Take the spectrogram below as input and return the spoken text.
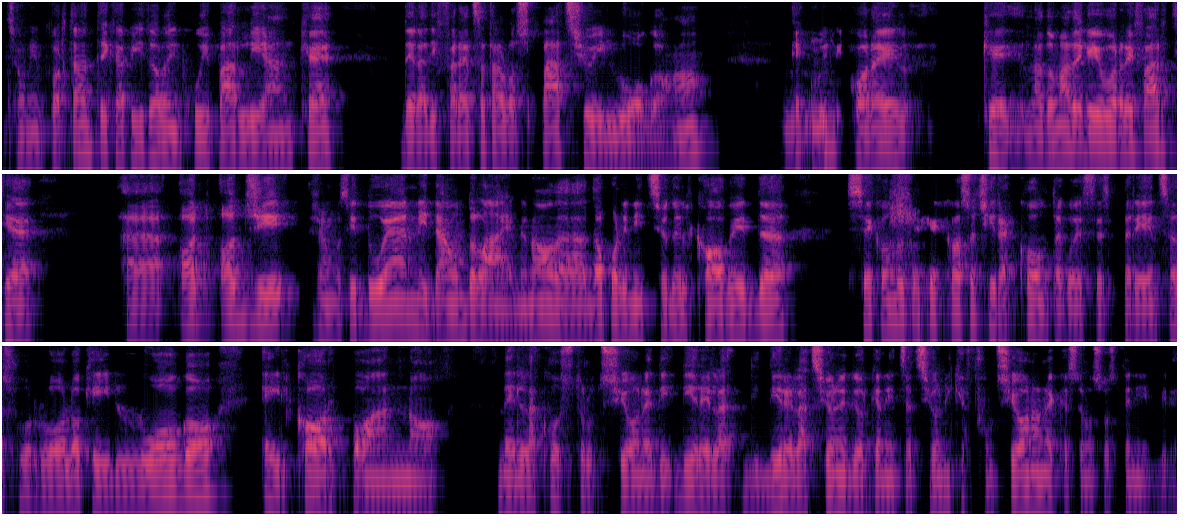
c'è un importante capitolo in cui parli anche della differenza tra lo spazio e il luogo, no? E quindi qual è il, che la domanda che io vorrei farti è uh, oggi, diciamo così, due anni down the line, no? da, dopo l'inizio del Covid, secondo te che cosa ci racconta questa esperienza sul ruolo che il luogo e il corpo hanno nella costruzione di, di, rela, di, di relazioni di organizzazioni che funzionano e che sono sostenibili?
